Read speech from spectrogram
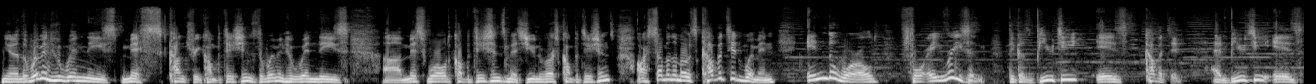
You know the women who win these miss country competitions the women who win these uh, miss world competitions miss universe competitions are some of the most coveted women in the world for a reason because beauty is coveted and beauty is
